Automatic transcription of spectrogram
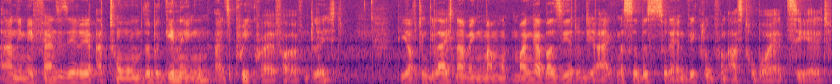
Anime-Fernsehserie Atom The Beginning als Prequel veröffentlicht, die auf dem gleichnamigen Manga basiert und die Ereignisse bis zu der Entwicklung von Astro Boy erzählt.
